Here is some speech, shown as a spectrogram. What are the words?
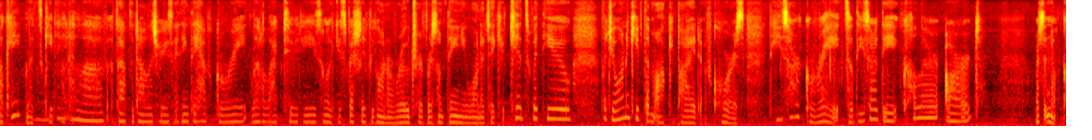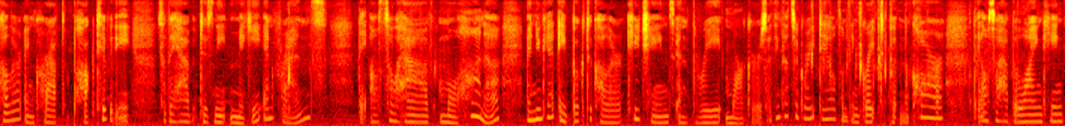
Okay, let's keep. What I love about the Dollar Trees, I think they have great little activities, like especially if you go on a road trip or something and you want to take your kids with you, but you want to keep them occupied, of course. These are great. So these are the color art or no, color and craft Poctivity. So they have Disney Mickey and Friends. They also have Moana, and you get a book to color, keychains, and three markers. I think that's a great deal, something great to put in the car. They also have The Lion King.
